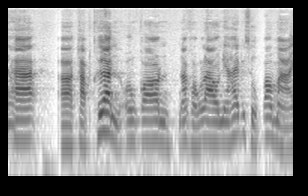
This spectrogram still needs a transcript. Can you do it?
จะขับเคลื่อนองค์กรนะของเราเนี่ยให้ไปสู่เป้าหมาย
